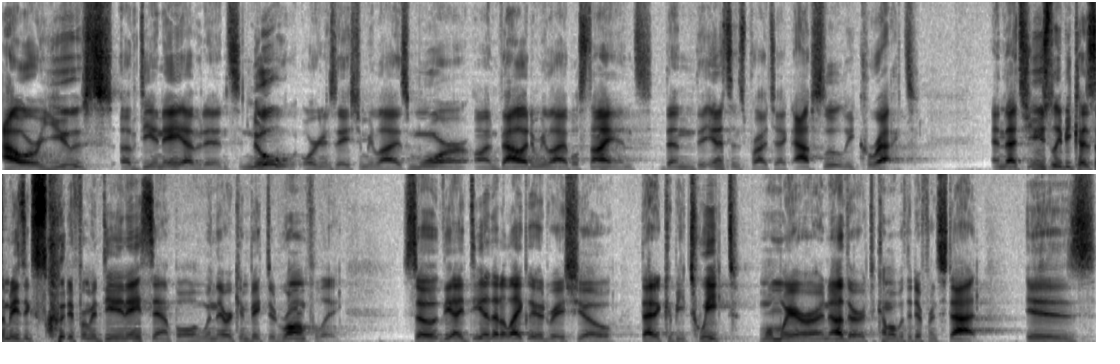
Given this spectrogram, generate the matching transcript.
our use of DNA evidence, no organization relies more on valid and reliable science than the Innocence Project. Absolutely correct. And that's usually because somebody's excluded from a DNA sample when they were convicted wrongfully. So the idea that a likelihood ratio, that it could be tweaked one way or another to come up with a different stat, is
